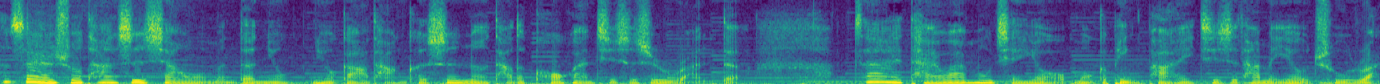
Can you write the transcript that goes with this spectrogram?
那虽然说它是像我们的牛牛轧糖，可是呢，它的口感其实是软的。在台湾目前有某个品牌，其实他们也有出软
